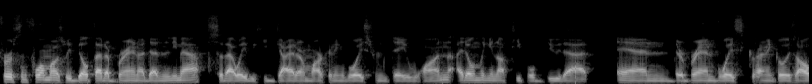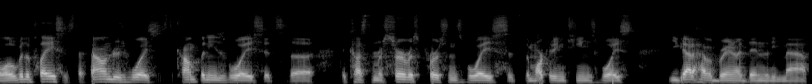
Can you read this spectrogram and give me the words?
First and foremost, we built out a brand identity map so that way we could guide our marketing voice from day one. I don't think enough people do that and their brand voice kind of goes all over the place. It's the founder's voice, it's the company's voice, it's the the customer service person's voice, it's the marketing team's voice. You got to have a brand identity map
